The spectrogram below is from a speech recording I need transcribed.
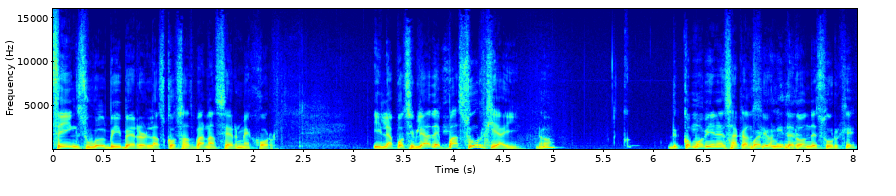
Things Will Be Better, las cosas van a ser mejor. Y la posibilidad de paz surge ahí, ¿no? ¿Cómo viene esa canción? ¿De dónde surge?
